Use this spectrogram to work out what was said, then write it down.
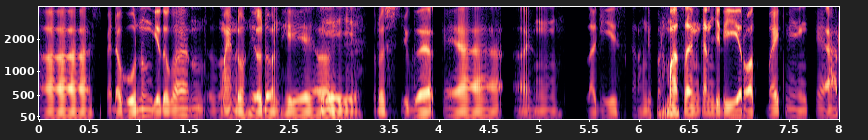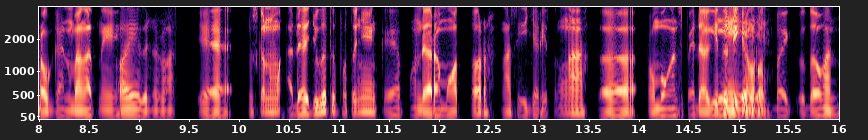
eh, sepeda gunung gitu kan, Betul main downhill downhill. Iya iya. Terus juga kayak eh, yang lagi sekarang dipermasalahin kan jadi road bike nih yang kayak arogan banget nih. Oh iya bener banget. Ya, terus kan ada juga tuh fotonya yang kayak pengendara motor ngasih jari tengah ke rombongan sepeda gitu Iya, di iya, road bike, lu tau kan?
